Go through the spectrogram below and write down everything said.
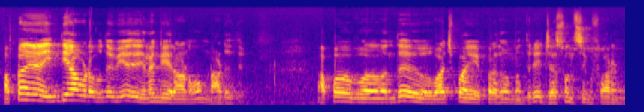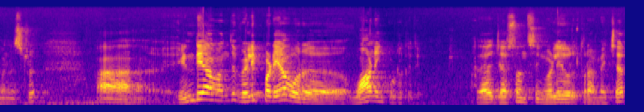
அப்போ இந்தியாவோட உதவியை இலங்கை இராணுவம் நாடுது அப்போ வந்து வாஜ்பாய் பிரதம மந்திரி Jaswant Singh foreign minister India வந்து வெளிப்படையாக ஒரு வார்னிங் கொடுக்குது. அதாவது ஜஸ்வந்த் சிங் வெளியுறவுத்துறை அமைச்சர்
